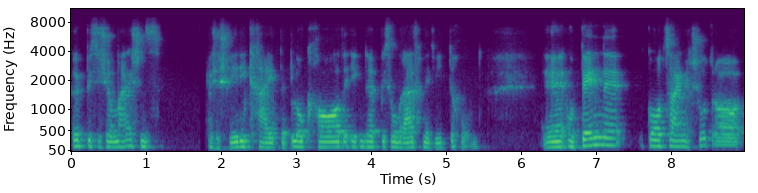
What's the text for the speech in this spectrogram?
etwas ist ja meistens ist eine Schwierigkeit, eine Blockade, irgendetwas, wo man einfach nicht weiterkommt. Äh, und dann äh, geht es eigentlich schon daran,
